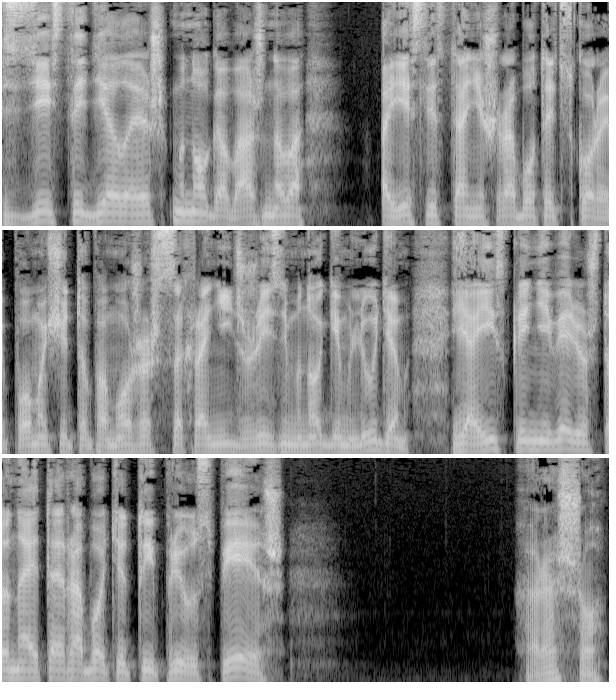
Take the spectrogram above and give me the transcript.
Здесь ты делаешь много важного, а если станешь работать в скорой помощи, то поможешь сохранить жизнь многим людям. Я искренне верю, что на этой работе ты преуспеешь. Хорошо.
